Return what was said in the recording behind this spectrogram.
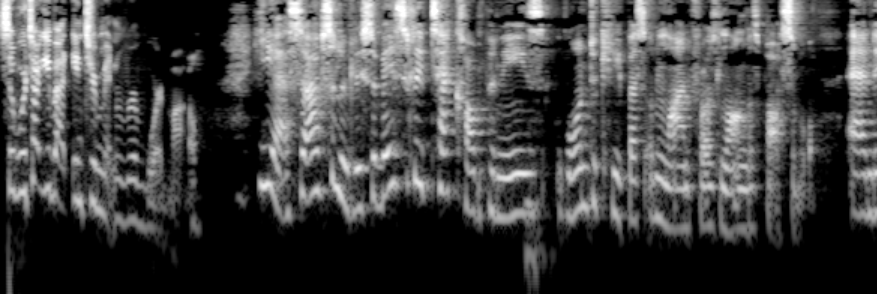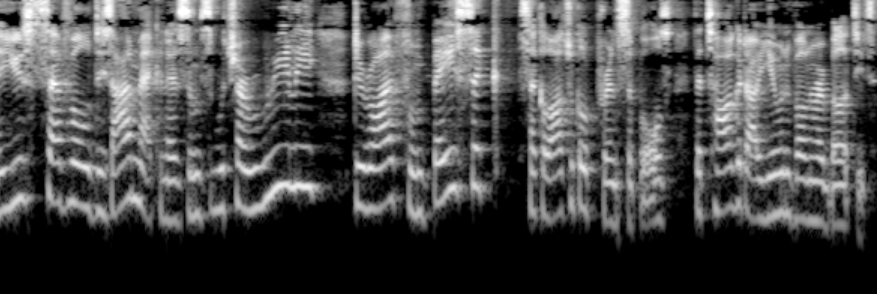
So we're talking about intermittent reward model. Yeah, so absolutely. So basically tech companies want to keep us online for as long as possible. And they use several design mechanisms which are really derived from basic psychological principles that target our human vulnerabilities.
